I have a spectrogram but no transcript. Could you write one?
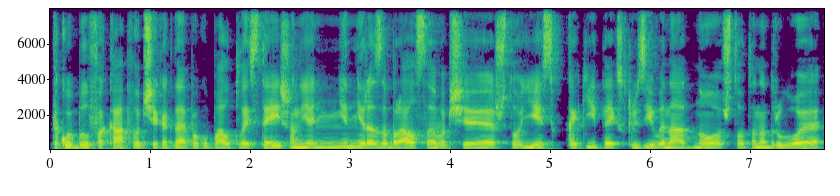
такой был факап вообще, когда я покупал PlayStation, я не, не разобрался вообще, что есть какие-то эксклюзивы на одно, что-то на другое.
